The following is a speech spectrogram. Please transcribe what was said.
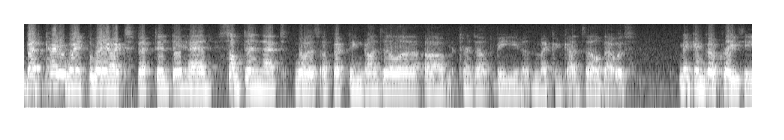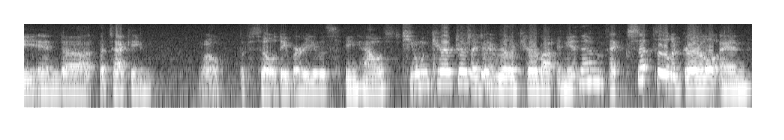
but kind of went the way I expected. They had something that was affecting Godzilla. Um, it turns out to be, you know, the Mecha Godzilla that was making him go crazy and uh, attacking, well, the facility where he was being housed. Human characters, I didn't really care about any of them except the little girl, and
